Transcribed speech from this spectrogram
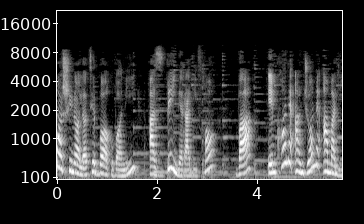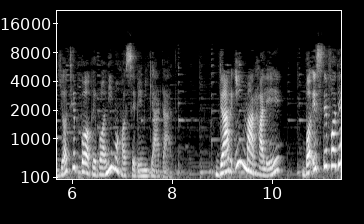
ماشینالات باغبانی از بین ردیف ها و امکان انجام عملیات باغبانی محاسبه می گردد. در این مرحله با استفاده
